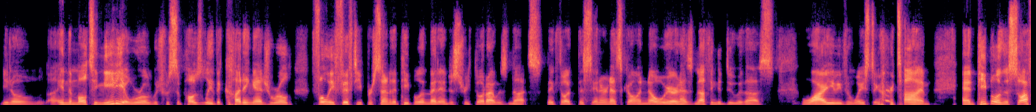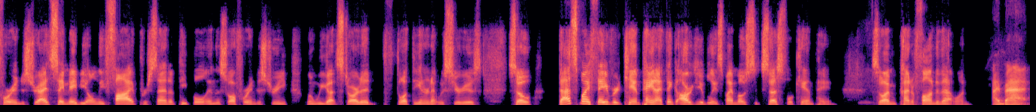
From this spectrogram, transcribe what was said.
you know, in the multimedia world, which was supposedly the cutting edge world, fully 50% of the people in that industry thought I was nuts. They thought this internet's going nowhere. It has nothing to do with us. Why are you even wasting our time? And people in the software industry, I'd say maybe only 5% of people in the software industry when we got started thought the internet was serious. So that's my favorite campaign. I think arguably it's my most successful campaign. So I'm kind of fond of that one. I bet.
